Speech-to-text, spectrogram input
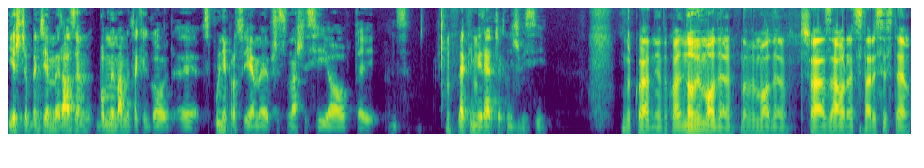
Jeszcze będziemy razem, bo my mamy takiego, e, wspólnie pracujemy, wszyscy nasi CEO tutaj, więc lepiej Mireczek niż VC. Dokładnie, dokładnie. Nowy model, nowy model. Trzeba zaorać stary system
